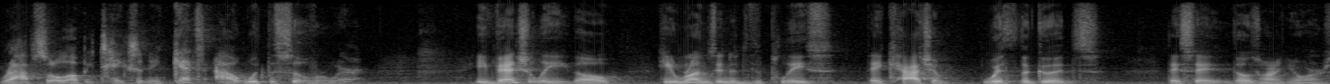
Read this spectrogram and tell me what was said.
wraps it all up, he takes it, and he gets out with the silverware. Eventually, though, he runs into the police. They catch him with the goods. They say, Those aren't yours.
